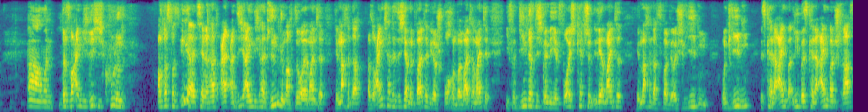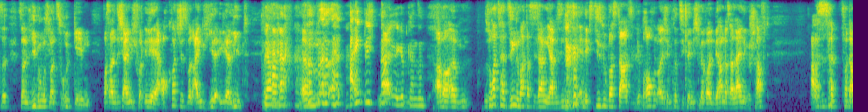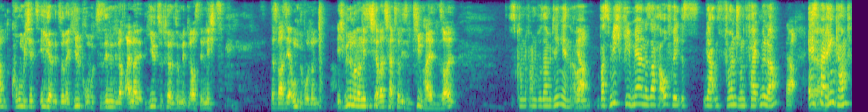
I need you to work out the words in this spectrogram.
Ah, Mann. Das war eigentlich richtig cool und auch das, was Ilya erzählt hat, hat an sich eigentlich halt Sinn gemacht. So, er meinte, wir machen das, also eigentlich hat er sich ja mit Walter widersprochen, weil Walter meinte, ihr verdient das nicht, wenn wir hier vor euch catchen und Ilya meinte, wir machen das, weil wir euch lieben. Und lieben ist keine Einba Liebe ist keine Einbahnstraße, sondern Liebe muss man zurückgeben. Was an sich eigentlich von Ilya ja auch Quatsch ist, weil eigentlich jeder Ilya liebt. Ja. Ähm, Eigentlich, nein, ergibt keinen Sinn. aber ähm, so hat es halt Sinn gemacht, dass sie sagen, ja, wir sind jetzt die NXT-Superstars, wir brauchen euch im Prinzip hier nicht mehr, weil wir haben das alleine geschafft. Aber es ist halt verdammt komisch, jetzt Ilya mit so einer Heal-Probe zu sehen und den auf einmal Heal zu turnen, so mitten aus dem Nichts. Das war sehr ungewohnt und ich bin immer noch nicht sicher, was ich halt von diesem Team halten soll. Es kommt auf an, wo sie damit hingehen. Aber Ja. was mich viel mehr an der Sache aufregt, ist, wir hatten vorhin schon Veit Müller. Ja. Er ist Ja. bei Ringkampf,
